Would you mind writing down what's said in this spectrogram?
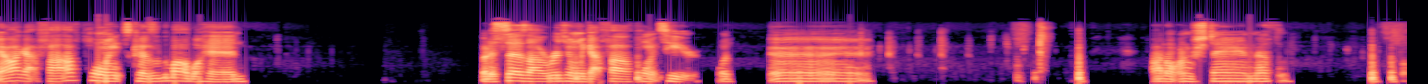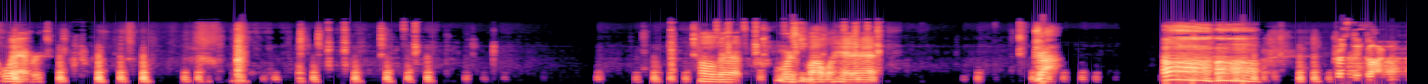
Now I got five points because of the bobblehead. But it says I originally got five points here. What? Uh, I don't understand nothing. But whatever. Hold up. Where's the bobblehead at? Drop. Oh! Preston Garvey,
